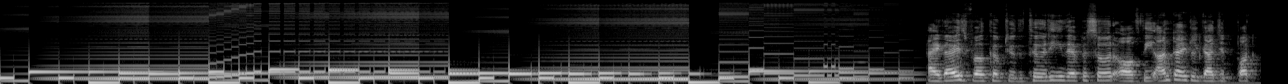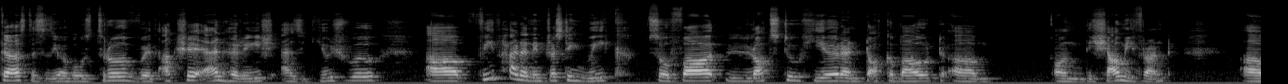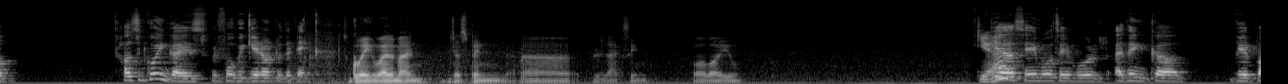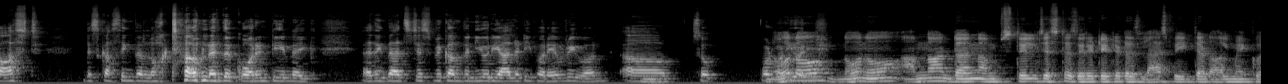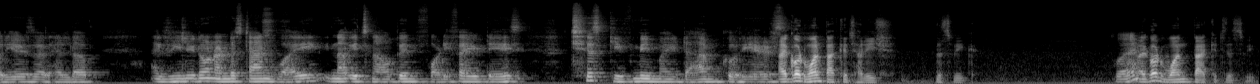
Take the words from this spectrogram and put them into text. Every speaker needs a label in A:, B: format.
A: Hi guys, welcome to the 13th episode of the Untitled Gadget Podcast. This is your host Dhruv with Akshay and Harish as usual. Uh, we've had an interesting week so far, lots to hear and talk about um, on the Xiaomi front. Uh, how's it going, guys? Before we get on to the tech,
B: It's going well, man. Just been uh, relaxing. What about you?
A: yeah,
C: Yeah.
A: same old, same old. I think uh, we're past discussing the lockdown and the quarantine. Like, I think that's just become the new reality for everyone. Uh, So, what
C: no,
A: about you?
C: no,
A: Harish?
C: no, no. I'm not done. I'm still just as irritated as last week that all my couriers are held up. I really don't understand why. Now it's now been 45 days. Just give me my damn couriers.
B: I got one package, Harish, this week.
C: what?
B: I got one package this week.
